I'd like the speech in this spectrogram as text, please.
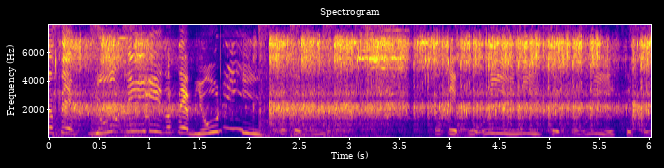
สเต็ปยุนี่สเต็ปยุนี่สเต็ปยุสเต็ปยุนี่นี่สเต็ปยุนี่สเต็ปยุ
